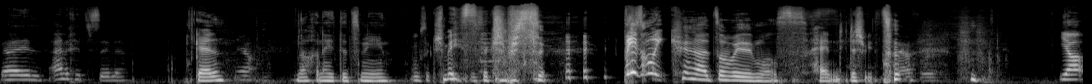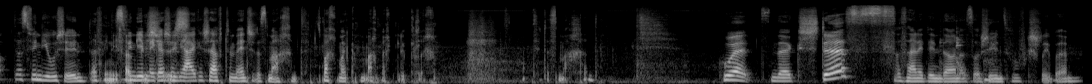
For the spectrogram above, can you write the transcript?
Geil. Eigentlich hätte ich es gell? Ja. Nachher hätten sie mich Rausgeschmissen. rausgeschmissen. Bist ruhig! Halt so wie wir es haben in der Schweiz. Ja, das finde ich auch schön. Das finde ich finde ich eine mega schöne. Eigenschaft, wenn Menschen das machen. Das macht mich, macht mich glücklich, wenn sie das machen. Gut, nächstes. Was habe ich denn da noch so schön aufgeschrieben?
